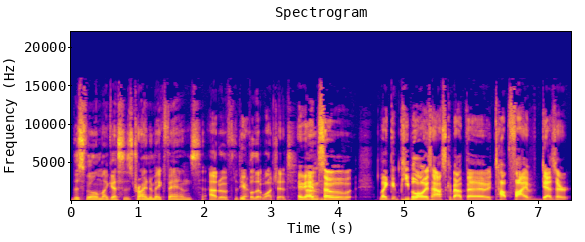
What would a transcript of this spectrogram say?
This film, I guess, is trying to make fans out of the people that watch it. And, Um, and so, like, people always ask about the top five desert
